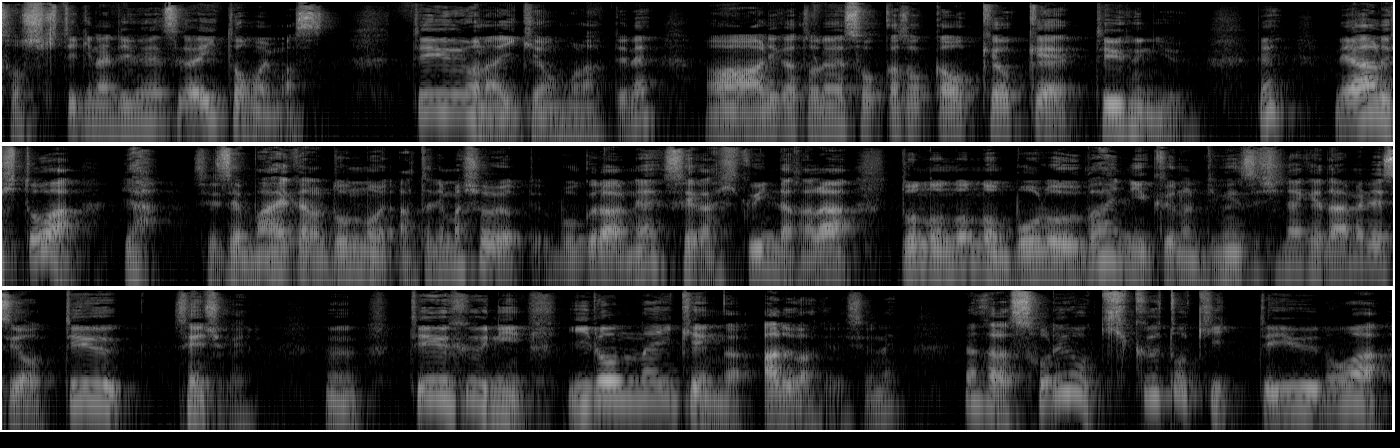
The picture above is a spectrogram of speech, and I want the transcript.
組織的なディフェンスがいいと思います。っていうような意見をもらってねああありがとうねそっかそっか OKOK っていうふうに言う、ね、である人はいや先生前からどんどん当たりましょうよって僕らはね背が低いんだからどんどんどんどんボールを奪いに行くようなディフェンスしなきゃだめですよ。っていう選手がいる、うん、っていうふうにいろんな意見があるわけですよね。だからそれを聞くときっていうのは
